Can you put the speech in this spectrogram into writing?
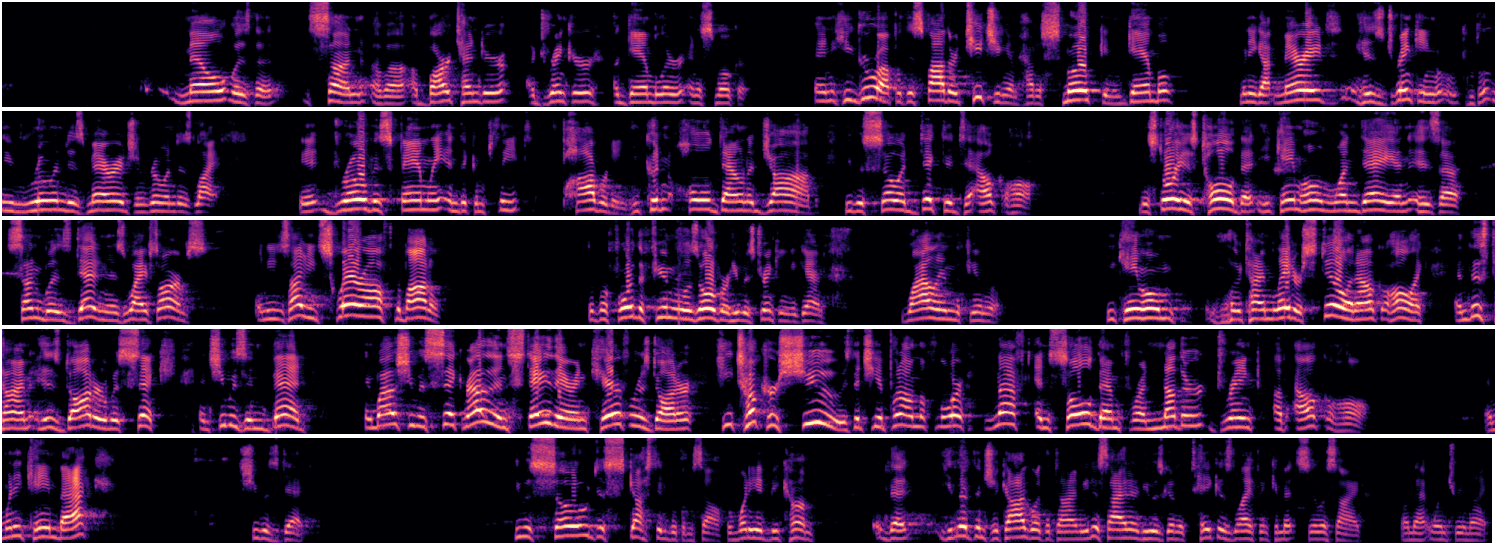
Mel was the son of a, a bartender, a drinker, a gambler, and a smoker. And he grew up with his father teaching him how to smoke and gamble. When he got married, his drinking completely ruined his marriage and ruined his life. It drove his family into complete poverty. He couldn't hold down a job. He was so addicted to alcohol. The story is told that he came home one day and his uh, son was dead in his wife's arms, and he decided he'd swear off the bottle. But before the funeral was over, he was drinking again while in the funeral. He came home another time later, still an alcoholic, and this time his daughter was sick and she was in bed. And while she was sick, rather than stay there and care for his daughter, he took her shoes that she had put on the floor, left, and sold them for another drink of alcohol. And when he came back, she was dead. He was so disgusted with himself and what he had become that he lived in Chicago at the time. He decided he was going to take his life and commit suicide on that wintry night.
